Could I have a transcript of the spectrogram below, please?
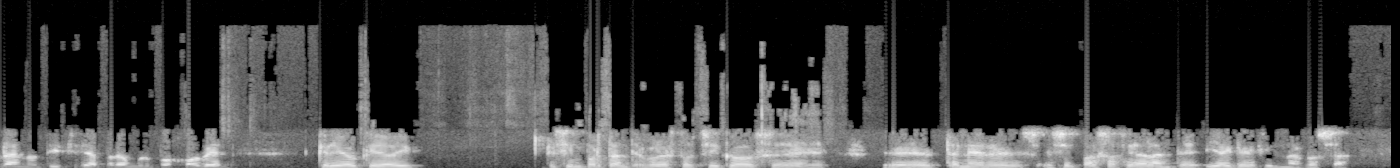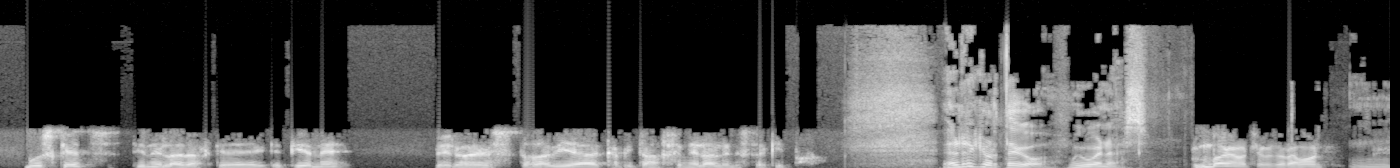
gran noticia para un grupo joven. Creo que hoy es importante para estos chicos eh, eh, tener ese paso hacia adelante. Y hay que decir una cosa, Busquets tiene la edad que, que tiene, pero es todavía capitán general en este equipo. Enrique Ortego, muy buenas. Buenas noches, José Ramón. Mm.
